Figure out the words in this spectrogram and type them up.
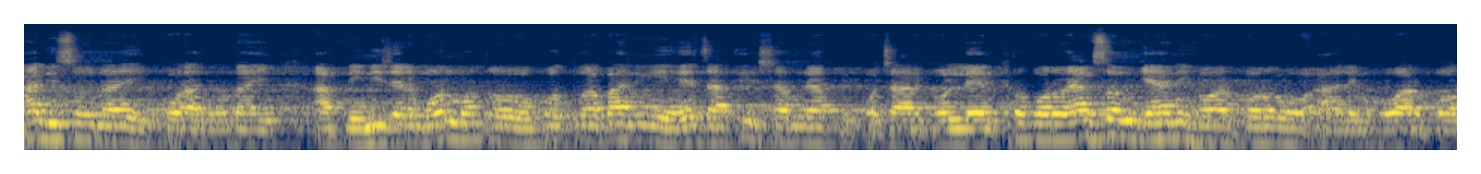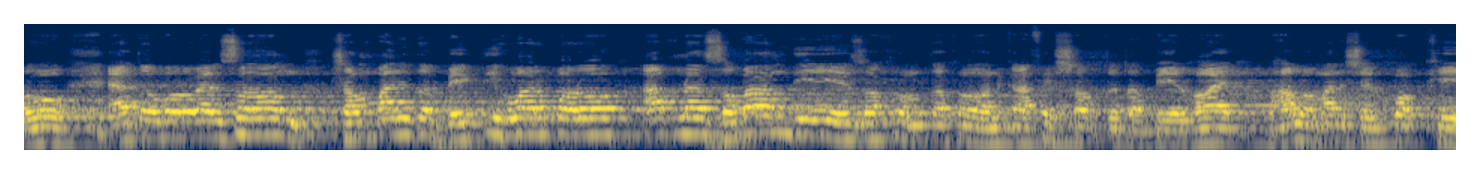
হাদিসও নাই, কোরআনও নাই। আপনি নিজের মন মতো ফতোয়া বানিয়ে জাতির সামনে আপনি প্রচার করলেন। এত বড় একজন জ্ঞানী হওয়ার পরও, আলেম হওয়ার পরও, এত বড় একজন সম্মানিত ব্যক্তি হওয়ার পরও আপনার জবান দিয়ে যখন তখন কাফের শব্দটা বের হয়, ভালো মানুষের পক্ষে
